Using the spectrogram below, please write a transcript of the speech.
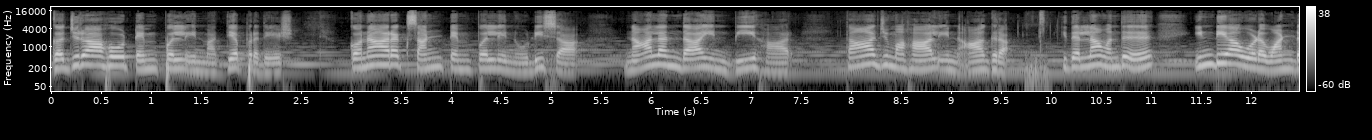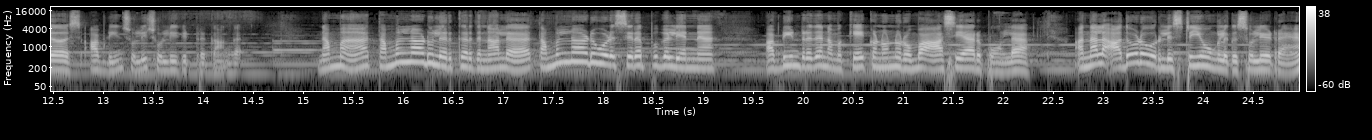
Khajuraho temple in Madhya Pradesh Konark sun temple in Odisha Nalanda in Bihar Taj Mahal in Agra இதெல்லாம் வந்து இந்தியாவோட வண்டர்ஸ் அப்படின்னு சொல்லி சொல்லிக்கிட்டு இருக்காங்க. நம்ம தமிழ்நாடுல இருக்கிறதுனால தமிழ்நாடுவோட சிறப்புகள் என்ன அப்படின்றத நம்ம கேட்கணும்னு ரொம்ப ஆசையாக இருப்போம்ல. அதனால் அதோட ஒரு லிஸ்ட்டையும் உங்களுக்கு சொல்லிடுறேன்.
